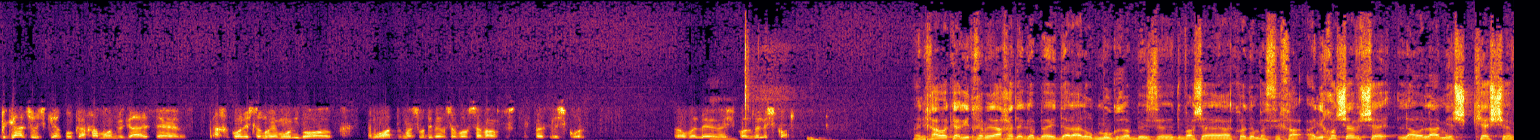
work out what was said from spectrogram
שבגלל שהוא השקיע כל כך המון, בגלל שסך הכל יש לנו אמון בו, למרות מה שהוא דיבר שבוע שעבר, שצריך לשקול. אבל אה, לשקול זה לשקול. אני חייב רק להגיד לכם מילה אחת לגבי דלאל מוגרבי, זה דבר שהיה קודם בשיחה. אני חושב שלעולם יש קשב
